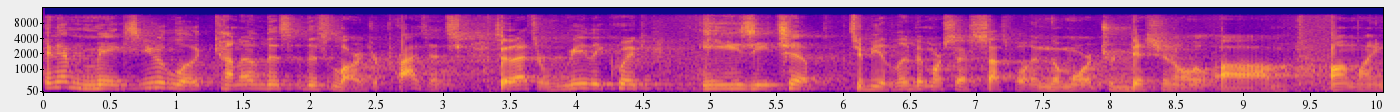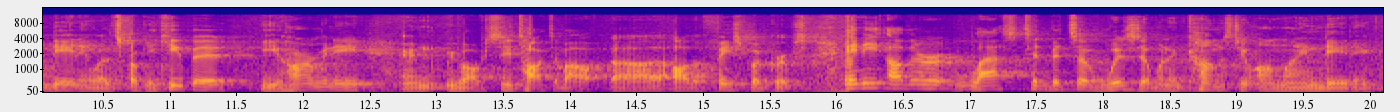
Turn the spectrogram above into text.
and it makes you look kind of this, this larger presence. So that's a really quick, easy tip to be a little bit more successful in the more traditional um, online dating, whether it's OkCupid, eHarmony, and we've obviously talked about uh, all the Facebook groups. Any other last tidbits of wisdom when it comes to online dating?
